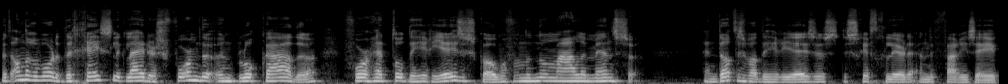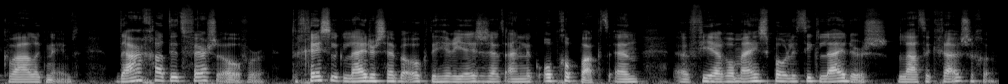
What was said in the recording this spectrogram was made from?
Met andere woorden, de geestelijke leiders vormden een blokkade voor het tot de Heer Jezus komen van de normale mensen. En dat is wat de Heer Jezus, de schriftgeleerden en de fariseeën kwalijk neemt. Daar gaat dit vers over. De geestelijke leiders hebben ook de Heer Jezus uiteindelijk opgepakt en uh, via Romeins politiek leiders laten kruisigen.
